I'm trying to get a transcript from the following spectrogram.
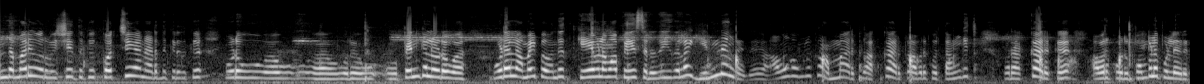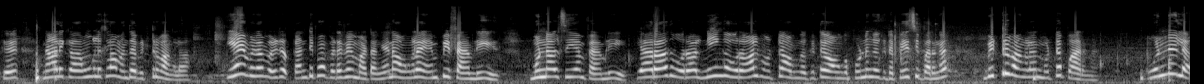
அந்த மாதிரி ஒரு விஷயத்துக்கு கொச்சையாக நடந்துக்கிறதுக்கு ஒரு ஒரு பெண்களோட உடல் அமைப்பை வந்து கேவலமாக பேசுறது இதெல்லாம் என்னங்க இது? அவங்கவுங்களுக்கும் அம்மா இருக்குது அக்கா இருக்குது அவருக்கு ஒரு தங்கச்சி ஒரு அக்கா இருக்குது அவருக்கு ஒரு பொம்பளை பிள்ளை இருக்குது நாளைக்கு அவங்களுக்குலாம் வந்தால் விட்டுருவாங்களா? ஏன் விட விட கண்டிப்பாக விடவே மாட்டாங்க. ஏன்னா அவங்களாம் எம்பி ஃபேமிலி முன்னாள் சிஎம் ஃபேமிலி யாராவது ஒரு ஆள் நீங்கள் ஒரு ஆள் மட்டும் அவங்கக்கிட்ட அவங்க பொண்ணுங்க கிட்ட பேசி பாருங்கள் விட்டுருவாங்களான்னு மட்டும் பாருங்கள் ஒன்றும் இல்லை.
